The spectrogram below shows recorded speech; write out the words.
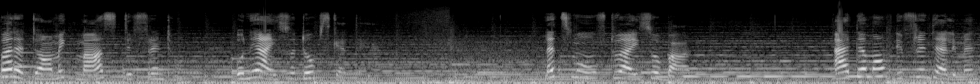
पर एटॉमिक मास डिफरेंट हो उन्हें आइसोटोप्स कहते हैं let's move to isobar atom of different element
